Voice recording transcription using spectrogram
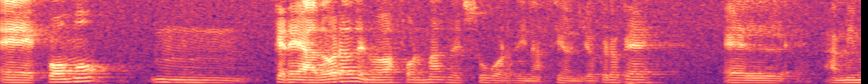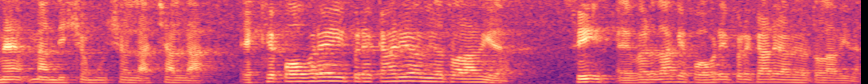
eh, como mm, creadora de nuevas formas de subordinación. Yo creo que el, a mí me, han dicho mucho en la charla, es que pobre y precario ha habido toda la vida. Sí, es verdad que pobre y precario ha habido toda la vida.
